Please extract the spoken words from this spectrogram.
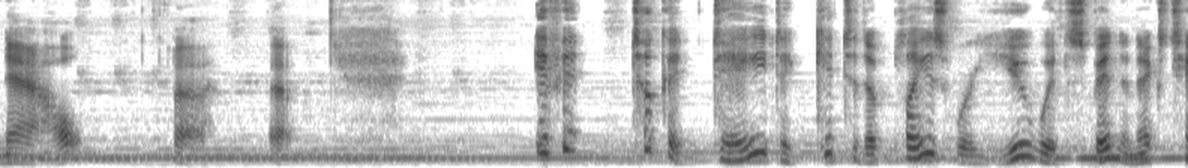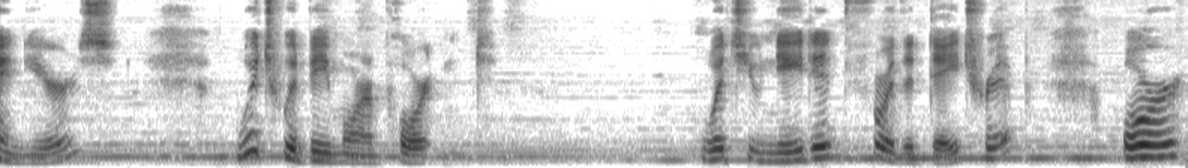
Now, uh, uh, if it took a day to get to the place where you would spend the next 10 years, which would be more important? What you needed for the day trip or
